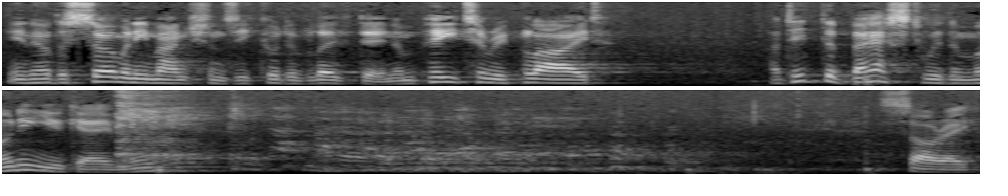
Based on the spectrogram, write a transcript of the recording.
You know, there's so many mansions he could have lived in. And Peter replied, I did the best with the money you gave me. Sorry.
